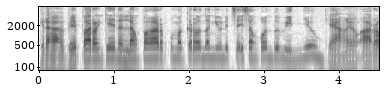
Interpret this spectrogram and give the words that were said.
Grabe, parang kailan lang pangarap ko magkaroon ng unit sa isang condominium. Kaya ngayong araw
